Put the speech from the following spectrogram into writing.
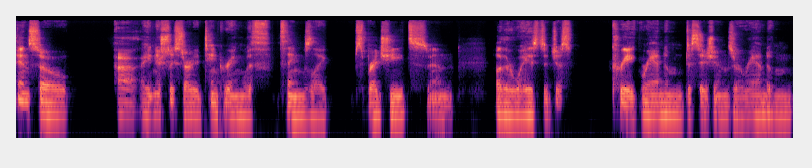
and so uh, I initially started tinkering with things like spreadsheets and other ways to just create random decisions or random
